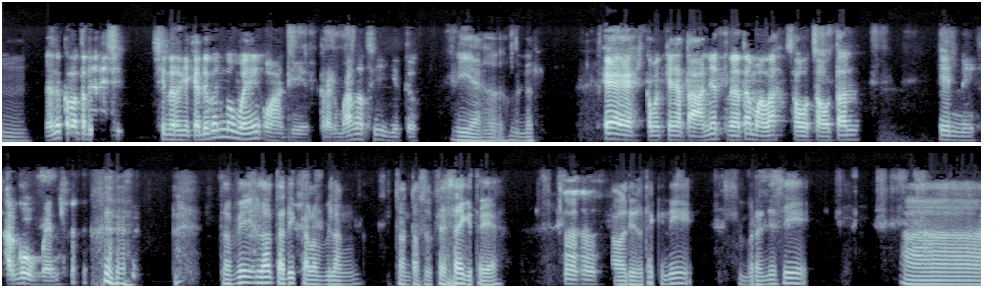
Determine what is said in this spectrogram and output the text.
Hmm. Nah kalau terjadi sinergi kayak itu kan gue main wah anjir keren banget sih gitu iya bener eh kenyataannya ternyata malah saut-sautan ini argumen tapi lo tadi kalau bilang contoh suksesnya gitu ya kalau di Retek ini sebenarnya sih uh,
